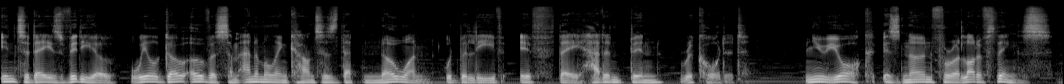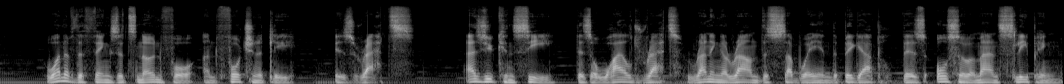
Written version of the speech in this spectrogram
In today's video, we'll go over some animal encounters that no one would believe if they hadn't been recorded. New York is known for a lot of things. One of the things it's known for, unfortunately, is rats. As you can see, there's a wild rat running around the subway in the Big Apple. There's also a man sleeping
